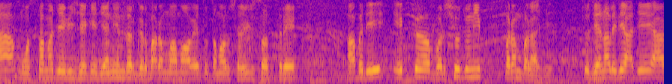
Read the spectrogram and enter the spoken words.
આ મોસમ જ એવી છે કે જેની અંદર ગરબા રમવામાં આવે તો તમારું શરીર સ્વસ્થ રહે. આ બધી એક વર્ષો જૂની પરંપરા છે. તો જેના લીધે આજે આ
